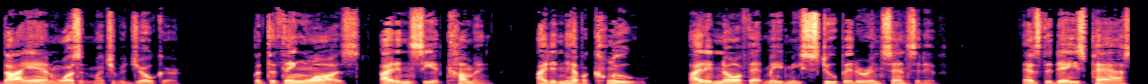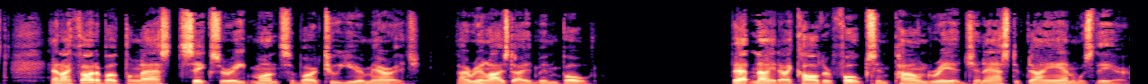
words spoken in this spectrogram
Diane wasn't much of a joker. But the thing was, I didn't see it coming. I didn't have a clue. I didn't know if that made me stupid or insensitive. As the days passed, and I thought about the last six or eight months of our two year marriage, I realized I had been both. That night I called her folks in Pound Ridge and asked if Diane was there.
